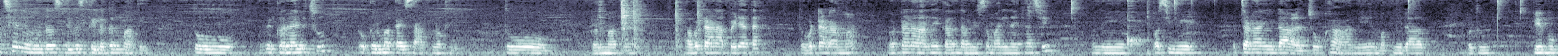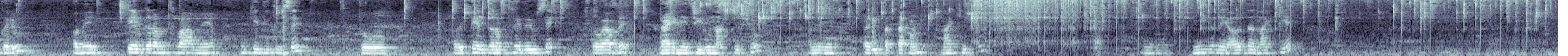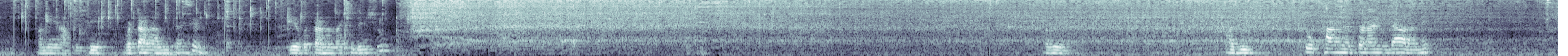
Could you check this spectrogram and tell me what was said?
છે ને હું દસ દિવસથી લગ્નમાં હતી તો હવે ઘરે આવી છું, તો ઘરમાં કાંઈ સાફ નથી. તો ઘરમાં તો આ વટાણા પડ્યા હતા, તો વટાણામાં, વટાણા અને કાંદા મેં સમારી નાખ્યા છે. અને પછી મેં ચણાની દાળ, ચોખા અને મગની દાળ બધું ભેગું કર્યું. હવે તેલ ગરમ થવા મેં મૂકી દીધું છે. તો હવે તેલ ગરમ થઈ ગયું છે. તો હવે આપણે રાઈને જીરું નાખીશું. અને કરી પત્તા પણ નાખીશું. હિંગને હળદર નાખીએ. અને આપણે જે વટાણા લીધા છે એ વટાણા નાખી દઈશું. હવે આજે ચોખા અને ચણાની દાળ અને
